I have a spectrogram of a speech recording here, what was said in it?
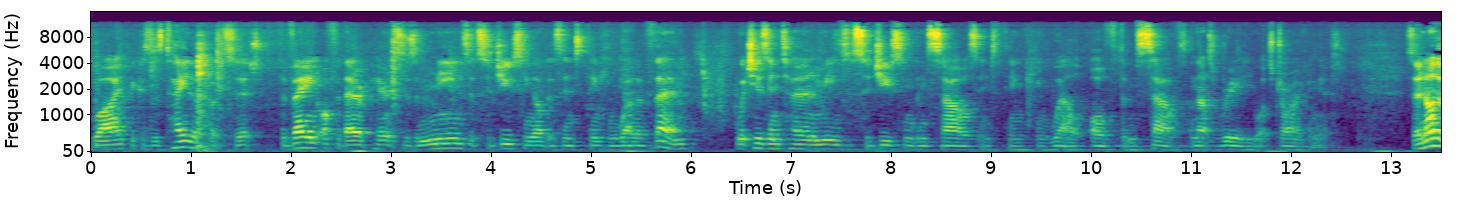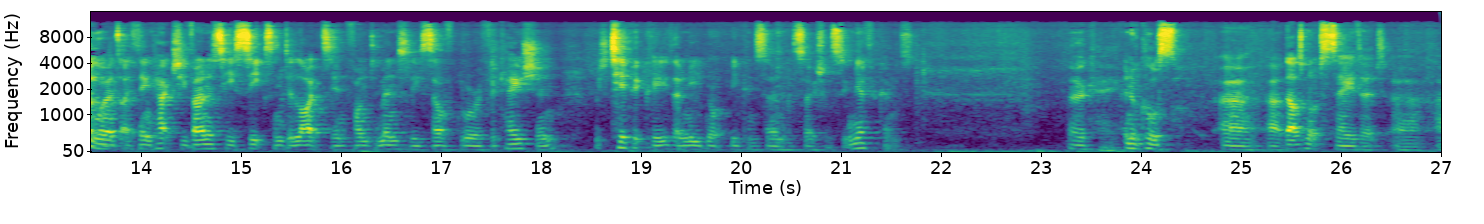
Why? Because, as Taylor puts it, the vain offer their appearance as a means of seducing others into thinking well of them, which is in turn a means of seducing themselves into thinking well of themselves, and that's really what's driving it. So, in other words, I think actually vanity seeks and delights in fundamentally self glorification, which typically, though need not be concerned with social significance. Okay, and of course, uh, uh, that's not to say that uh, uh,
